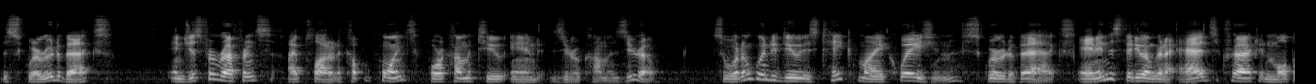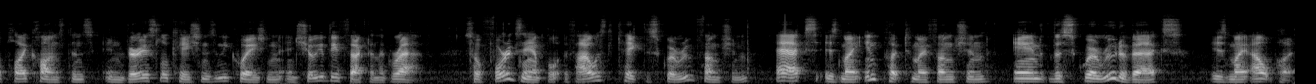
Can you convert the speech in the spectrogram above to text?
the square root of x, and just for reference I plotted a couple points, 4 comma 2 and 0 comma 0. So what I'm going to do is take my equation, square root of x, and in this video I'm going to add, subtract, and multiply constants in various locations in the equation and show you the effect on the graph. So for example, if I was to take the square root function, x is my input to my function, and the square root of x is my output.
